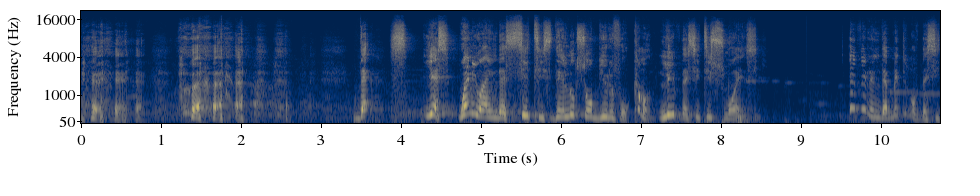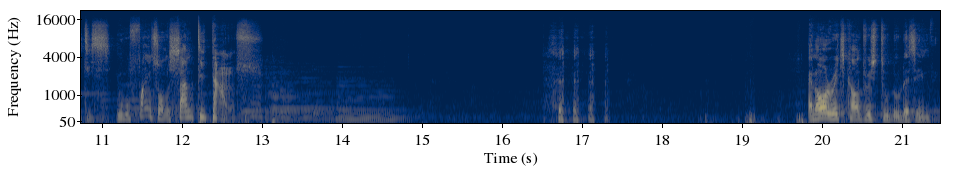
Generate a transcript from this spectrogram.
yes, when you are in the cities, they look so beautiful. Come on, leave the city small and see. Even in the middle of the cities, you will find some shanty towns. and all rich countries too do the same thing.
